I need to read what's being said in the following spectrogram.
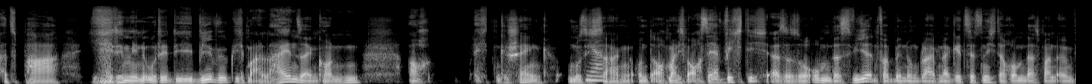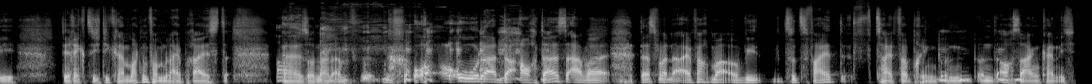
als Paar jede Minute, die wir wirklich mal allein sein konnten, auch echt ein Geschenk, muss ja. ich sagen. Und auch manchmal auch sehr wichtig. Also so, um dass wir in Verbindung bleiben. Da geht es jetzt nicht darum, dass man irgendwie direkt sich die Klamotten vom Leib reißt, oh. äh, sondern oder da, auch das, aber dass man einfach mal irgendwie zu zweit Zeit verbringt mhm. und, und mhm. auch sagen kann, ich,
